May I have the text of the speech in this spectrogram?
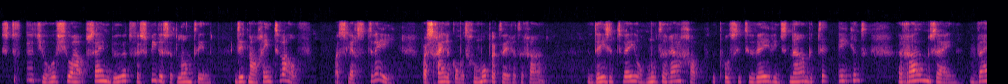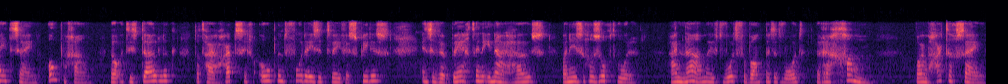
stuurt Jehoshua op zijn beurt verspieders het land in. Ditmaal geen twaalf, maar slechts twee, waarschijnlijk om het gemopper tegen te gaan. Deze twee ontmoeten Ragab, de prostituee wiens naam betekent ruim zijn, wijd zijn, opengaan. Wel, het is duidelijk dat haar hart zich opent voor deze twee verspieders en ze verbergt hen in haar huis wanneer ze gezocht worden. Haar naam heeft woordverband met het woord ragam, barmhartig zijn,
